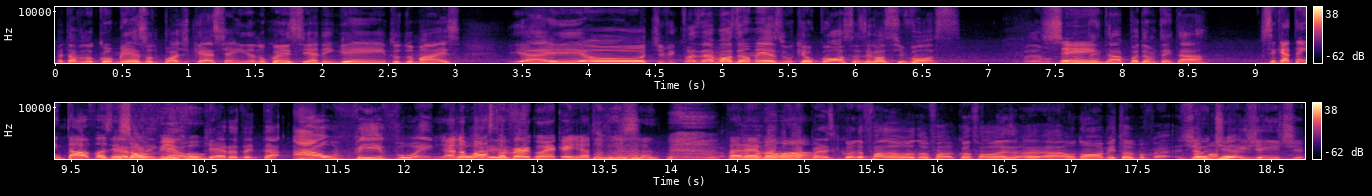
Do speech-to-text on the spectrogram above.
eu tava no começo do podcast ainda, não conhecia ninguém e tudo mais. E aí eu tive que fazer a voz eu mesmo, que eu gosto desse negócio de voz. Podemos, Sim. podemos tentar? Podemos tentar? Você quer tentar fazer Quero isso ao tentar, vivo? Eu quero tentar ao vivo, hein? Já não basta a vergonha que a gente já tá passando. Pera aí, vamos lá. Parece que quando eu falo, quando eu falo ah, ah, o nome, todo mundo chama O mais gente.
